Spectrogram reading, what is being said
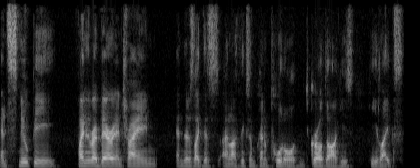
and Snoopy fighting the Red Baron and trying and there's like this I don't know I think some kind of poodle girl dog he's he likes.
